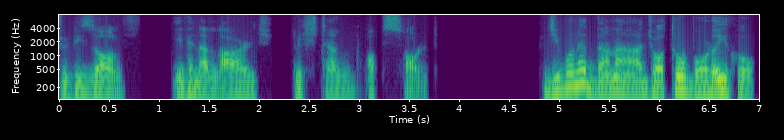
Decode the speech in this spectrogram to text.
to dissolve even a large crystal of salt জীবনের দানা যত বড়ই হোক,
